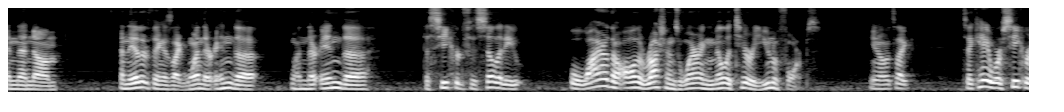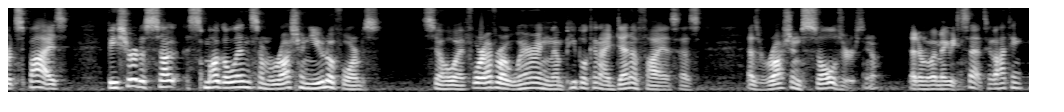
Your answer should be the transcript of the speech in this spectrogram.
And then, um, and the other thing is like when they're in the when they're in the the secret facility, well, why are all the Russians wearing military uniforms? You know, it's like it's like, hey, we're secret spies. Be sure to su- smuggle in some Russian uniforms, so if we're ever wearing them, people can identify us as as Russian soldiers. You know, that didn't really make any sense. You know, I think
